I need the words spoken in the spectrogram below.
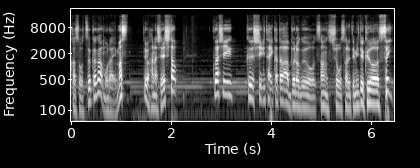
仮想通貨がもらえます。という話でした。詳しいく知りたい方はブログを参照されてみてください。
